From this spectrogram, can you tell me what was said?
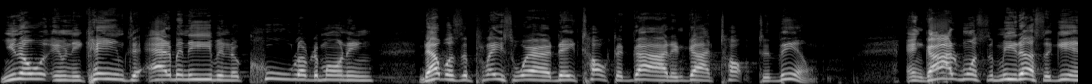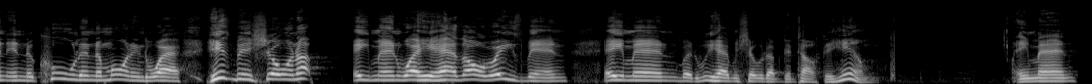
You know, when he came to Adam and Eve in the cool of the morning, that was the place where they talked to God and God talked to them. And God wants to meet us again in the cool in the morning where He's been showing up, amen, where He has always been, amen, but we haven't showed up to talk to Him. Amen.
